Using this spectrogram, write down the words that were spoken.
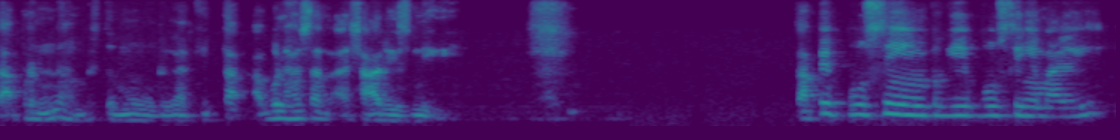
Tak pernah bertemu dengan kitab Abu Hasan Al-Ash'ari sendiri. Tapi pusing pergi pusing mari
